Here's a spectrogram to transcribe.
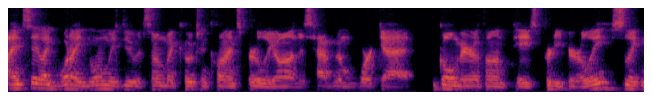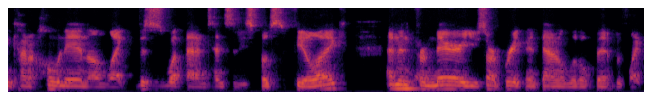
i'd say like what i normally do with some of my coaching clients early on is have them work at goal marathon pace pretty early so they can kind of hone in on like this is what that intensity is supposed to feel like. And then from there you start breaking it down a little bit with like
